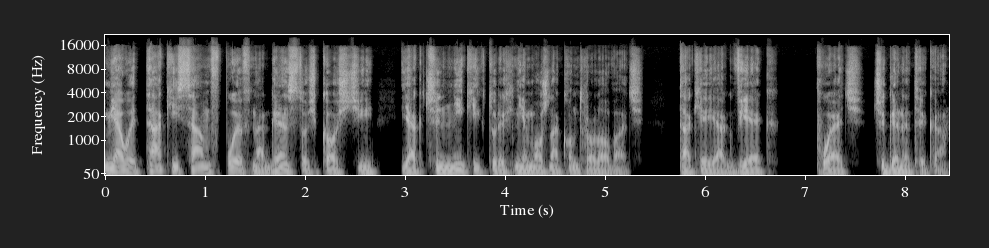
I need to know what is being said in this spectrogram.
miały taki sam wpływ na gęstość kości, jak czynniki, których nie można kontrolować, takie jak wiek, płeć czy genetyka.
